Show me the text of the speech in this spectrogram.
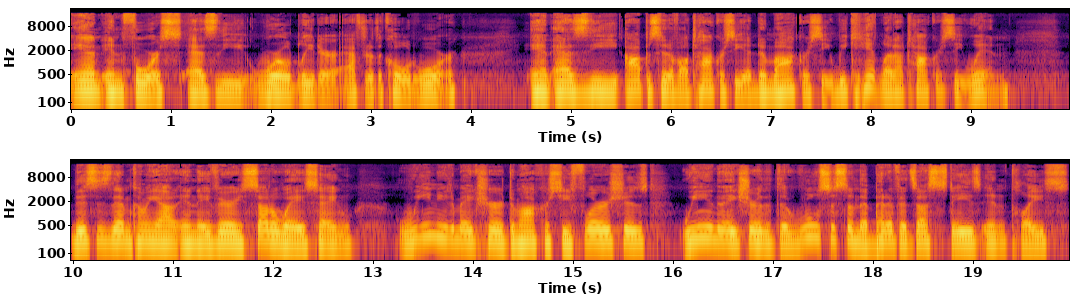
and enforce as the world leader after the Cold War. And as the opposite of autocracy, a democracy, we can't let autocracy win. This is them coming out in a very subtle way saying, we need to make sure democracy flourishes we need to make sure that the rule system that benefits us stays in place.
